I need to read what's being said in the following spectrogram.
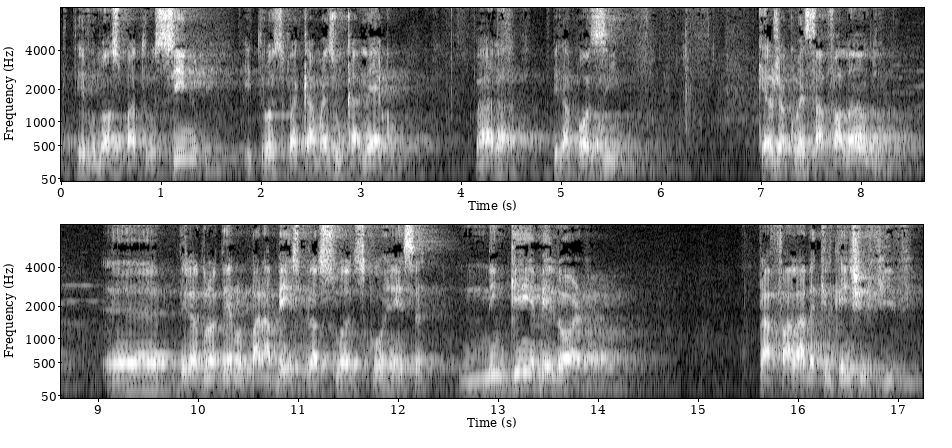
que teve o nosso patrocínio e trouxe para cá mais um caneco para Pirapozinho. Quero já começar falando, é, vereadora Débora, parabéns pela sua discorrência. Ninguém é melhor para falar daquilo que a gente vive.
